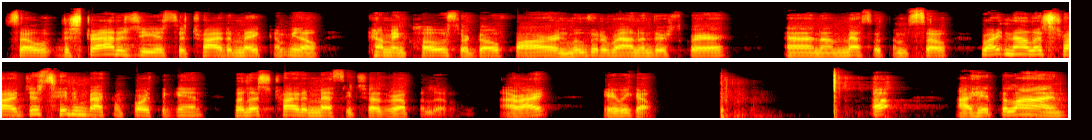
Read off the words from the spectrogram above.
So the strategy is to try to make them, you know, come in close or go far and move it around in their square and uh, mess with them. So right now, let's try just hitting back and forth again, but let's try to mess each other up a little. All right, here we go. Up, oh, I hit the line.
